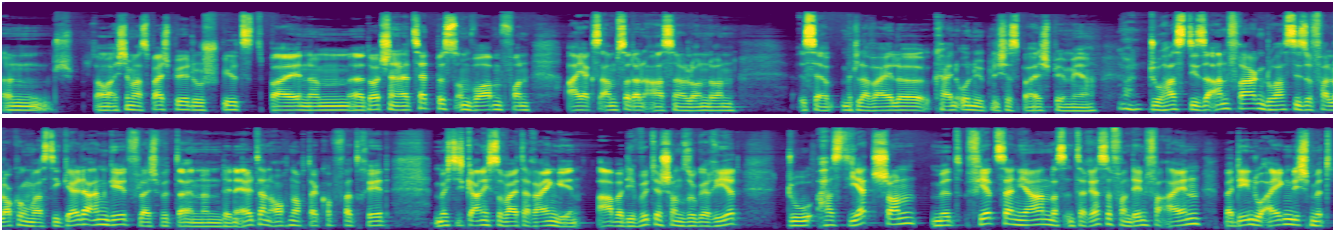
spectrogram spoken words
ähm, ich nehme mal das Beispiel, du spielst bei einem äh, deutschen NLZ, bist umworben von Ajax Amsterdam, Arsenal London, ist ja mittlerweile kein unübliches Beispiel mehr. Nein. Du hast diese Anfragen, du hast diese Verlockung, was die Gelder angeht. Vielleicht wird deinen den Eltern auch noch der Kopf verdreht. Möchte ich gar nicht so weiter reingehen. Aber dir wird ja schon suggeriert, du hast jetzt schon mit 14 Jahren das Interesse von den Vereinen, bei denen du eigentlich mit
